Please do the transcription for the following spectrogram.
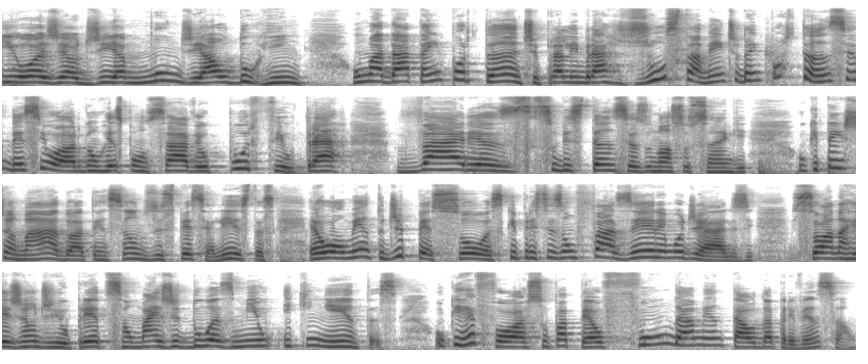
E hoje é o Dia Mundial do Rim, uma data importante para lembrar justamente da importância desse órgão responsável por filtrar várias substâncias do nosso sangue. O que tem chamado a atenção dos especialistas é o aumento de pessoas que precisam fazer hemodiálise. Só na região de Rio Preto são mais de 2.500, o que reforça o papel fundamental da prevenção.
